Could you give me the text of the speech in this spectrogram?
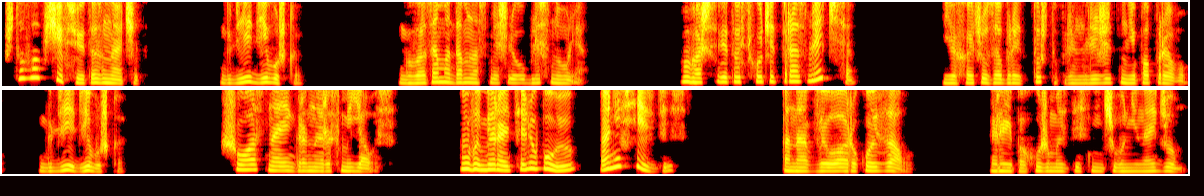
Что вообще все это значит?» Где девушка?» Глаза мадам насмешливо блеснули. «Ваша светлость хочет развлечься?» «Я хочу забрать то, что принадлежит мне по праву. Где девушка?» Шуас наигранно рассмеялась. «Выбирайте любую, они все здесь». Она обвела рукой зал. «Рэй, похоже, мы здесь ничего не найдем»,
